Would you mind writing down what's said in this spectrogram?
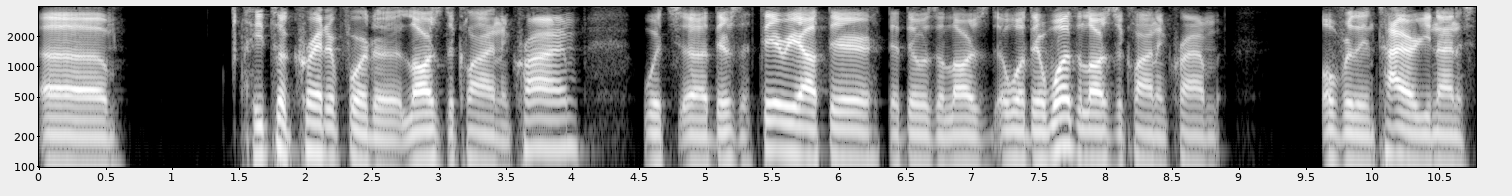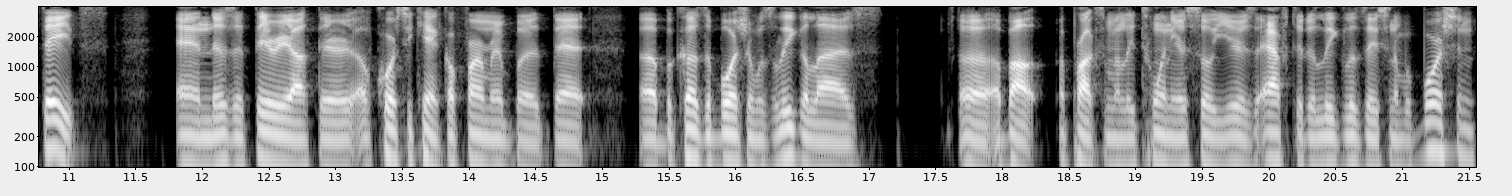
Um, he took credit for the large decline in crime, which uh, there's a theory out there that there was a large, well, there was a large decline in crime over the entire United States, and there's a theory out there. Of course, you can't confirm it, but that uh, because abortion was legalized uh, about approximately 20 or so years after the legalization of abortion,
